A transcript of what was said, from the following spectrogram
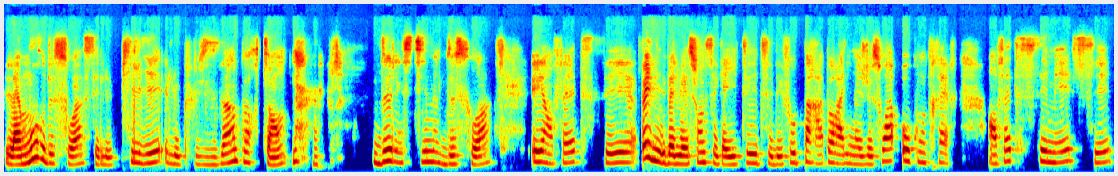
L'amour de soi, c'est le pilier le plus important de l'estime de soi. Et en fait, c'est pas une évaluation de ses qualités et de ses défauts par rapport à l'image de soi. Au contraire, en fait, s'aimer, c'est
